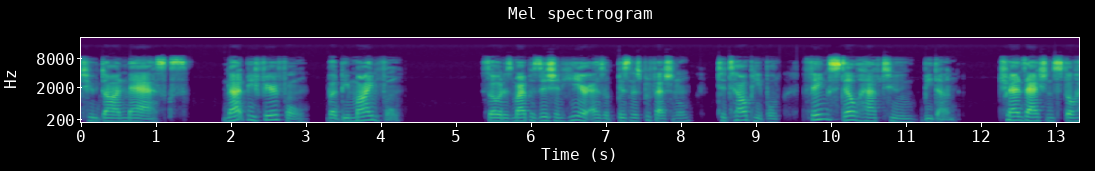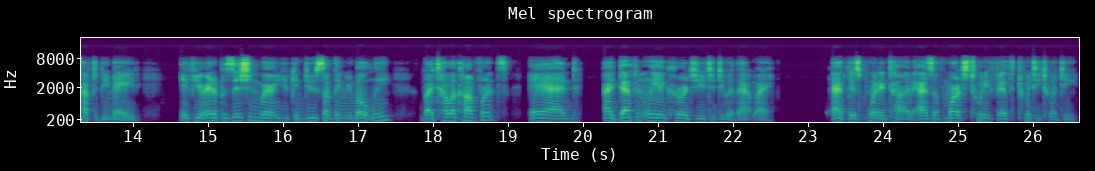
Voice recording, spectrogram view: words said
to don masks, not be fearful, but be mindful. So it is my position here as a business professional to tell people things still have to be done. Transactions still have to be made. If you're in a position where you can do something remotely by teleconference, and I definitely encourage you to do it that way at this point in time, as of March 25th, 2020.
